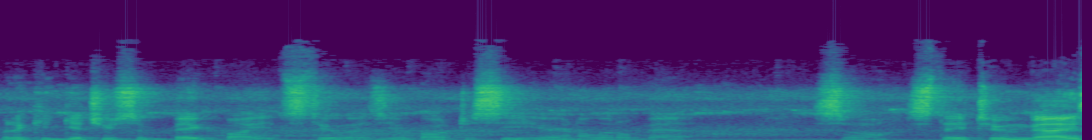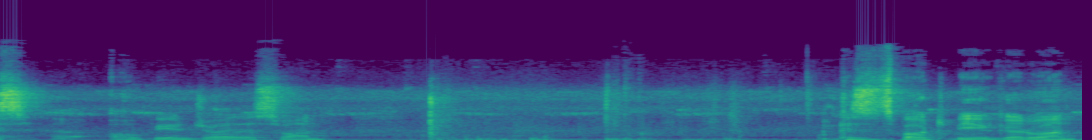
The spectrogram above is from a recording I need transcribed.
but it can get you some big bites too, as you're about to see here in a little bit. So stay tuned, guys. Uh, I hope you enjoy this one. Because it's about to be a good one,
